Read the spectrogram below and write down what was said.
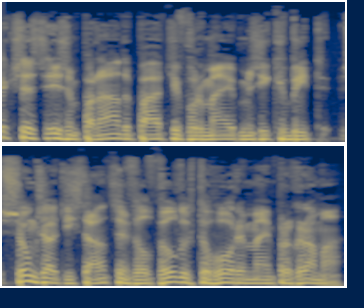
Texas is een paradepaardje voor mij op muziekgebied. Songs uit die staat zijn veelvuldig te horen in mijn programma.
